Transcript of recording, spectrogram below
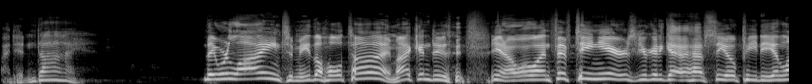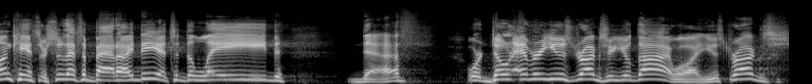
I didn't die. They were lying to me the whole time. I can do, you know, well, in 15 years, you're going to have COPD and lung cancer. So that's a bad idea. It's a delayed death. Or don't ever use drugs or you'll die. Well, I use drugs.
